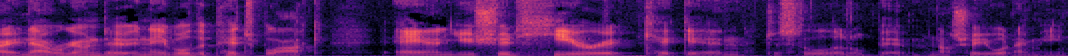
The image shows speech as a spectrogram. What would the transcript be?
All right, now we're going to enable the pitch block and you should hear it kick in just a little bit. And I'll show you what I mean.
